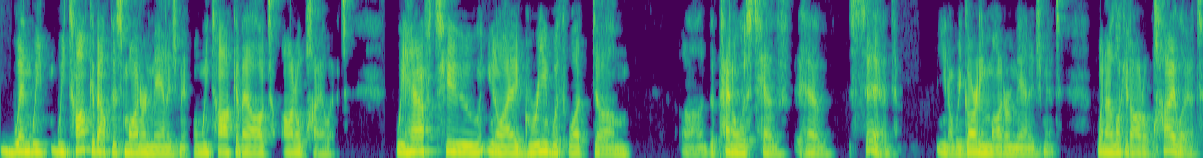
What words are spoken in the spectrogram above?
when we we talk about this modern management, when we talk about autopilot, we have to you know I agree with what um, uh, the panelists have have said, you know regarding modern management. When I look at autopilot,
